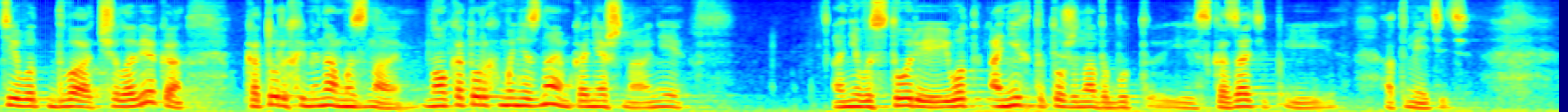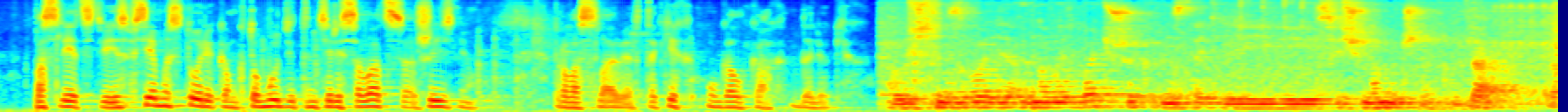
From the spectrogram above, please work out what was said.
те вот два человека, которых имена мы знаем. Но о которых мы не знаем, конечно, они, они в истории. И вот о них-то тоже надо будет и сказать, и отметить впоследствии. И всем историкам, кто будет интересоваться жизнью православия в таких уголках далеких. А вы сейчас называли одного из батюшек настоятелей священномучеником. Да, да.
